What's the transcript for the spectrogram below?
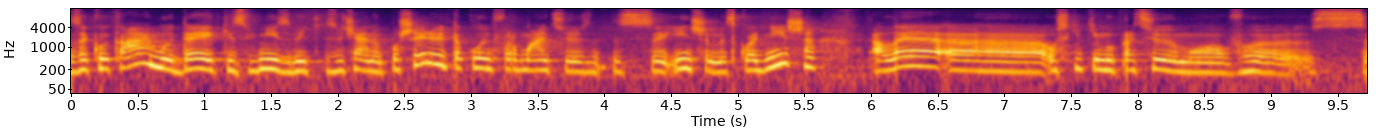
закликаємо деякі ЗМІ, звичайно, поширюють таку інформацію з- іншими складніше. Але е, оскільки ми працюємо в з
